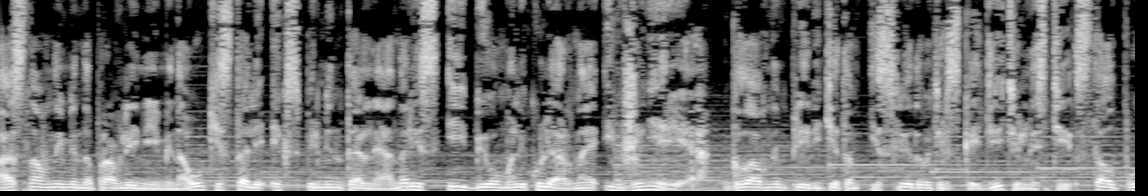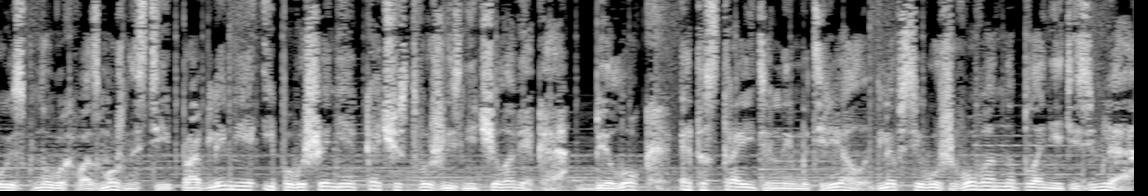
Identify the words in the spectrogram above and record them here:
Основными направлениями науки стали экспериментальный анализ и биомолекулярная инженерия. Главным приоритетом исследовательской деятельности стал поиск новых возможностей продления и повышения качества жизни человека. Белок — это строительный материал для всего живого на планете Земля.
